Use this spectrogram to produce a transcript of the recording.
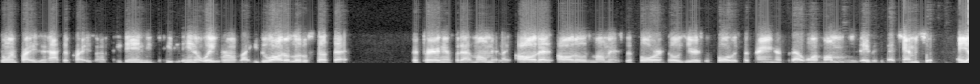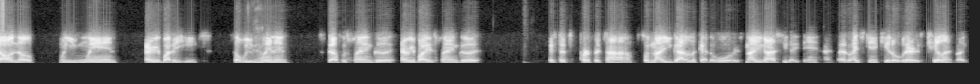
doing practice and after practice. And then he, he, he in a weight room, like he do all the little stuff that prepare him for that moment. Like all that, all those moments before, those years before, was preparing him for that one moment when he was able to get that championship. And y'all know when you win, everybody eats. So we yeah. winning. Steph was playing good. Everybody's playing good. It's the perfect time. So now you got to look at the Warriors. Now you got to see that, damn, that, that light skinned kid over there is killing. Like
